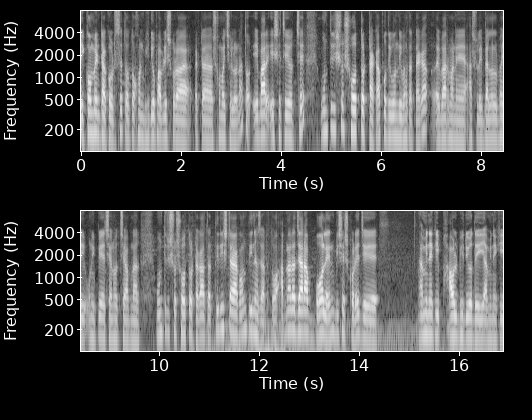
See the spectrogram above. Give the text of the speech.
এই কমেন্টটা করছে। তো তখন ভিডিও পাবলিশ করা একটা সময় ছিল না। তো এবার এসেছে হচ্ছে উনত্রিশশো সত্তর টাকা প্রতিবন্ধী ভাতার টাকা। এবার মানে আসলে বেলাল ভাই উনি পেয়েছেন হচ্ছে আপনার উনত্রিশশো সত্তর টাকা, অর্থাৎ তিরিশ টাকা এখন তিন হাজার। তো আপনারা যারা বলেন, বিশেষ করে যে আমি নাকি ফাউল ভিডিও দেই, আমি নাকি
